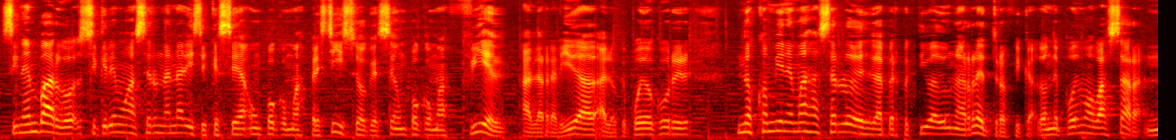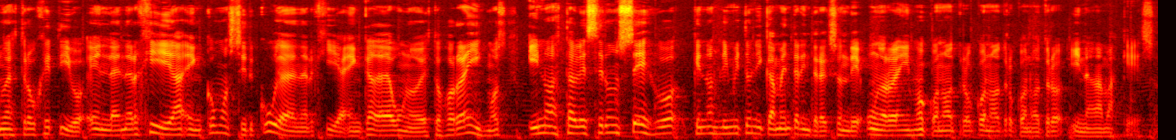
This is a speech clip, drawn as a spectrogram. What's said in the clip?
Sin embargo, si queremos hacer un análisis que sea un poco más preciso, que sea un poco más fiel a la realidad, a lo que puede ocurrir, nos conviene más hacerlo desde la perspectiva de una red trófica, donde podemos basar nuestro objetivo en la energía, en cómo circula la energía en cada uno de estos organismos y no establecer un sesgo que nos limite únicamente a la interacción de un organismo con otro, con otro, con otro y nada más que eso.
